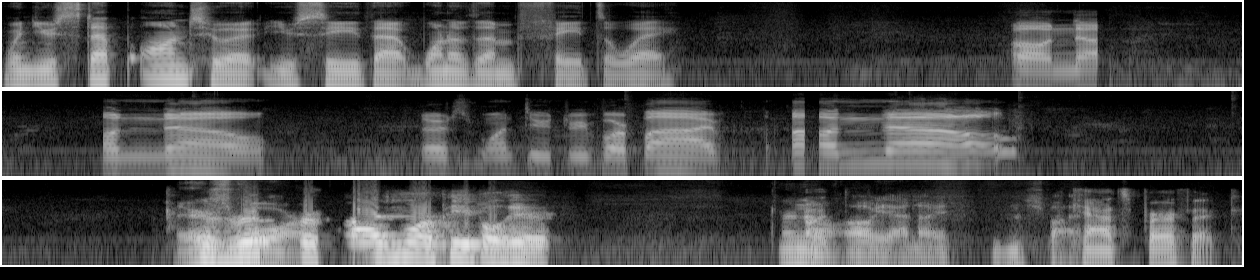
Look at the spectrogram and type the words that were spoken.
When you step onto it, you see that one of them fades away. Oh no! Oh no! There's one, two, three, four, five. Oh no! there's There's room four. for five more people here. Or no, oh yeah, no, it's fine. Cat's perfect.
